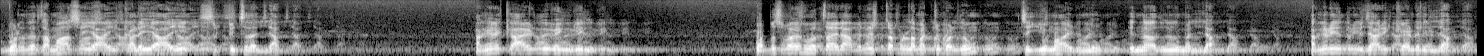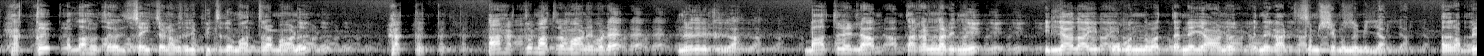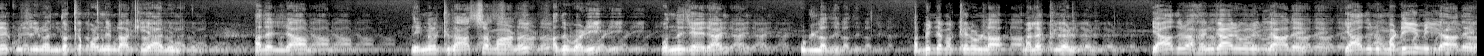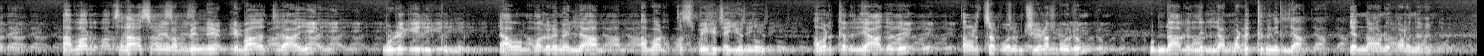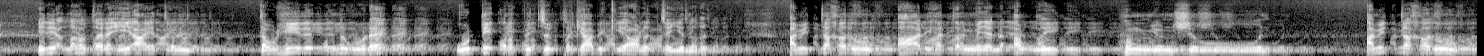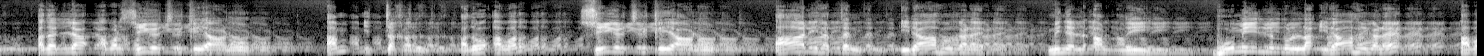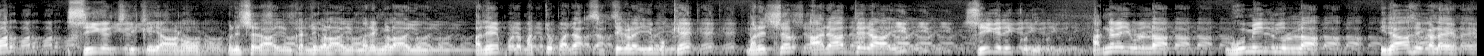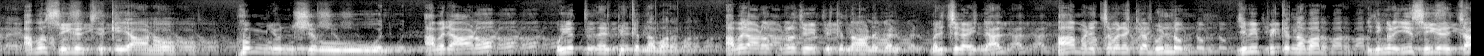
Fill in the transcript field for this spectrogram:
വെറുതെ തമാശയായി കളിയായി സൃഷ്ടിച്ചതല്ല അങ്ങനെയൊക്കെ ആയിരുന്നുവെങ്കിൽ റബ്ബ് സുബാഹുത്തായ അവനിഷ്ടമുള്ള മറ്റു പലതും ചെയ്യുമായിരുന്നു. എന്നതൊന്നുമല്ല. അങ്ങനെയൊന്നും വിചാരിക്കേണ്ടതില്ല. ഹക്ക് അള്ളാഹു തല നിശ്ചയിച്ചാണ് അവതരിപ്പിച്ചത് മാത്രമാണ് ഹക്ക് ആ ഹക്ക് മാത്രമാണ് ഇവിടെ നിലനിൽക്കുക. ബാത്തിലെല്ലാം തകർന്നടിഞ്ഞ് ഇല്ലാതായി പോകുന്നവ തന്നെയാണ് എന്ന കാര്യത്തിൽ സംശയമൊന്നുമില്ല. അത് റബ്ബിനെ കുറിച്ച് നിങ്ങൾ എന്തൊക്കെ പറഞ്ഞുണ്ടാക്കിയാലും അതെല്ലാം നിങ്ങൾക്ക് നാശമാണ്. അതുവഴി ഒന്നു ചേരാൻ ഉള്ളത്. റബ്ബിന്റെ പക്കലുള്ള മലക്കുകൾ യാതൊരു അഹങ്കാരവുമില്ലാതെ യാതൊരു മടിയുമില്ലാതെ അവർ സദാസമയം റബ്ബിന് വിവാദത്തിലായി മുഴുകിയിരിക്കുന്നു. രാവും പകലുമെല്ലാം അവർ തസ്ബീഹ് ചെയ്യുന്നു. അവർക്കതിൽ യാതൊരു തളർച്ച പോലും ക്ഷീണം പോലും ഉണ്ടാകുന്നില്ല മടുക്കുന്നില്ല എന്നാണ് പറഞ്ഞത്. ഇനി അള്ളാഹു തല ഈ ആയത്തുകളിൽ തൗഹീദ് ഒന്നുകൂടെ ഊട്ടി ഉറപ്പിച്ച് പ്രഖ്യാപിക്കുകയാണ് ചെയ്യുന്നത്. അതല്ല അവർ സ്വീകരിച്ചിരിക്കുകയാണോ? അം ഇത്തഖദു അതോ അവർ സ്വീകരിച്ചിരിക്കുകയാണോ? ആലിഹത്തൻ ഇലാഹുകളെ മിനൽ അർളി ഭൂമിയിൽ നിന്നുള്ള ഇലാഹുകളെ അവർ സ്വീകരിച്ചിരിക്കുകയാണോ? മനുഷ്യരായും കല്ലുകളായും മരങ്ങളായും അതേപോലെ മറ്റു പല ശക്തികളെയും ഒക്കെ മനുഷ്യർ ആരാധ്യരായി സ്വീകരിക്കുന്നു. അങ്ങനെയുള്ള ഭൂമിയിൽ നിന്നുള്ള ഇലാഹികളെ അവർ സ്വീകരിച്ചിരിക്കുകയാണോ? അവരാണോ ഉയർത്തിനേൽപ്പിക്കുന്നവർ അവരാണോ പുനർജീവിപ്പിക്കുന്ന ആളുകൾ. മരിച്ചു കഴിഞ്ഞാൽ ആ മരിച്ചവരൊക്കെ വീണ്ടും ജീവിപ്പിക്കുന്നവർ. നിങ്ങൾ ഈ സ്വീകരിച്ച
